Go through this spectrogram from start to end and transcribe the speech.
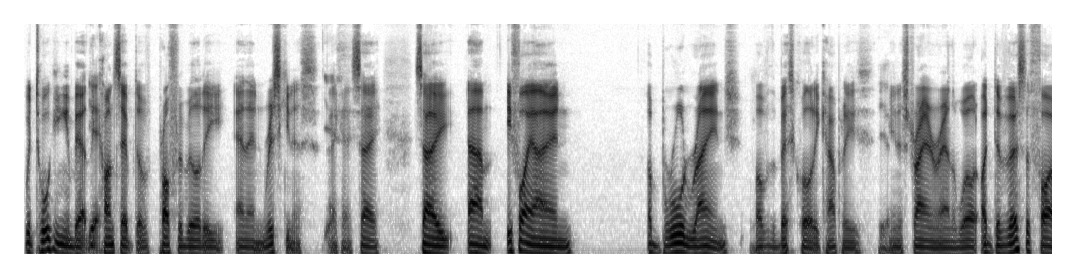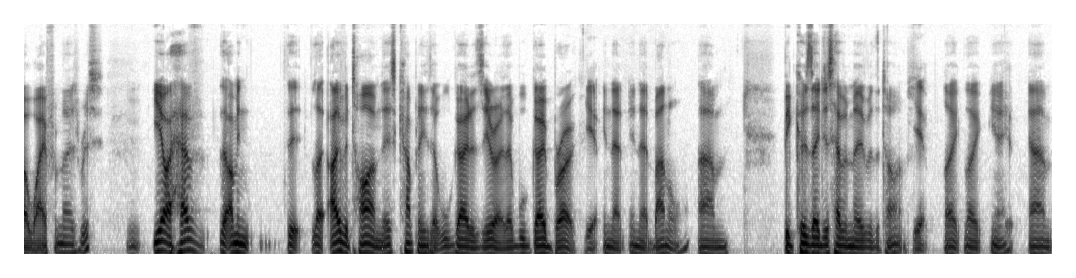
we're talking about the concept of profitability and then riskiness. Yes. Okay, so so um, if I own a broad range mm. of the best quality companies yep. in Australia and around the world. I diversify away from those risks. Mm. Yeah, I have. I mean, the, like over time, there's companies that will go to zero, that will go broke yep. in that in that bundle, um, because they just haven't moved with the times. Yeah, like like you know, yep. um,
